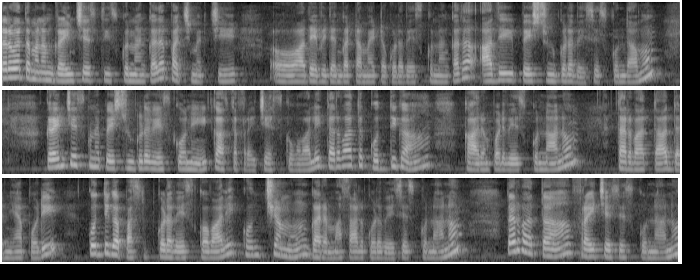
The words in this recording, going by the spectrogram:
తర్వాత మనం గ్రైండ్ చేసి తీసుకున్నాం కదా పచ్చిమిర్చి అదేవిధంగా టమాటో కూడా వేసుకున్నాం కదా అది పేస్ట్ని కూడా వేసేసుకుందాము. గ్రైండ్ చేసుకున్న పేస్ట్ని కూడా వేసుకొని కాస్త ఫ్రై చేసుకోవాలి. తర్వాత కొద్దిగా కారం పొడి వేసుకున్నాను. తర్వాత ధనియా పొడి కొద్దిగా పసుపు కూడా వేసుకోవాలి. కొంచెము గరం మసాలా కూడా వేసేసుకున్నాను. తర్వాత ఫ్రై చేసేసుకున్నాను.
